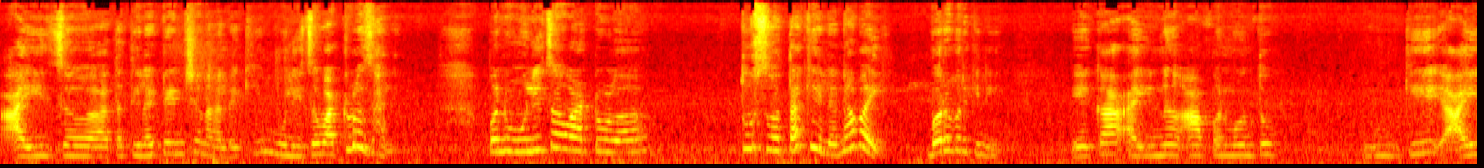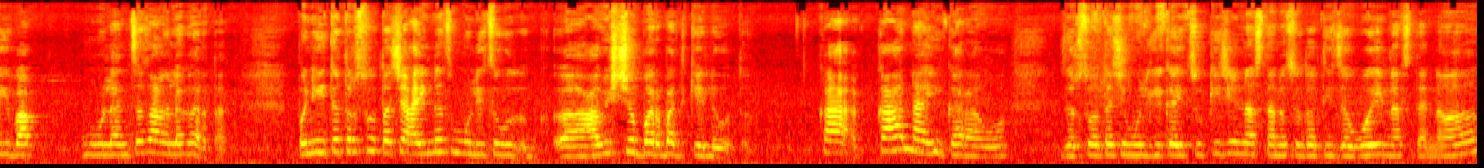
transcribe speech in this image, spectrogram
आईचं आता तिला टेन्शन आलं की मुलीचं वाटोळं झालं. पण मुलीचं वाटोळं तू स्वतः केलं ना बाई? बरोबर की नाही? एका आईनं आपण म्हणतो की आई बाप मुलांचं चांगलं करतात. पण इथं तर स्वतःच्या आईनंच मुलीचं आयुष्य बर्बाद केलं होतं. का का नाही करावं? जर स्वतःची मुलगी काही चुकीची नसताना सुद्धा तिचं वय नसताना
